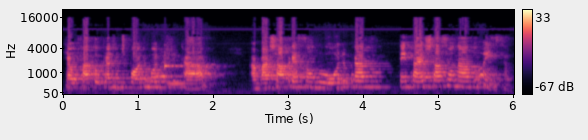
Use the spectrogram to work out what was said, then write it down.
que é o fator que a gente pode modificar, abaixar a pressão do olho para tentar estacionar a doença.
